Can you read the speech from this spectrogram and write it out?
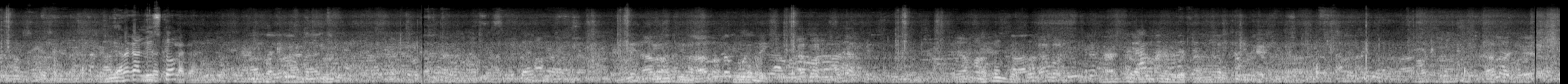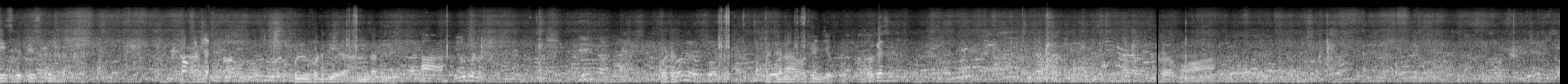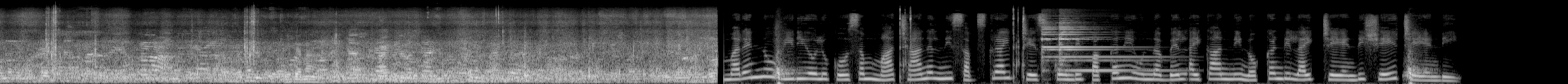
వెనకాల తీసుకో. తీసుకో తీసుకో. ఫుల్ ఫుడ్ తీరా అందరినీ. ఫోటో ఓకేనా ఓకే అని చెప్పు. Okay sir. ఓకేనా? మరెన్నో వీడియోలు కోసం మా ఛానల్ని సబ్స్క్రైబ్ చేసుకోండి. పక్కనే ఉన్న బెల్ ఐకాన్ని నొక్కండి లైక్ చేయండి షేర్ చేయండి.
